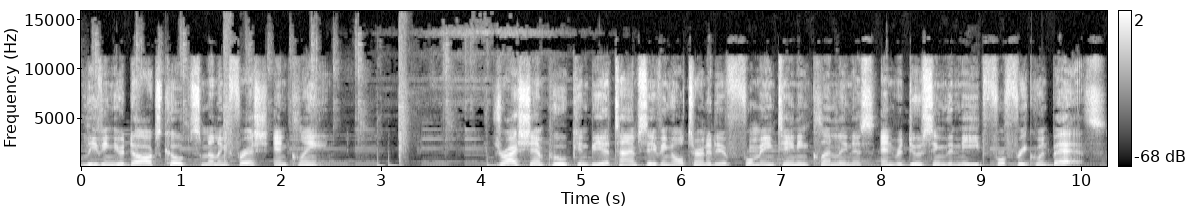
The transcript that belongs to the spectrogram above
leaving your dog's coat smelling fresh and clean. Dry shampoo can be a time-saving alternative for maintaining cleanliness and reducing the need for frequent baths.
